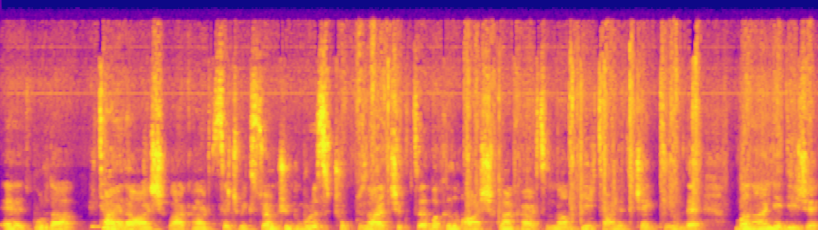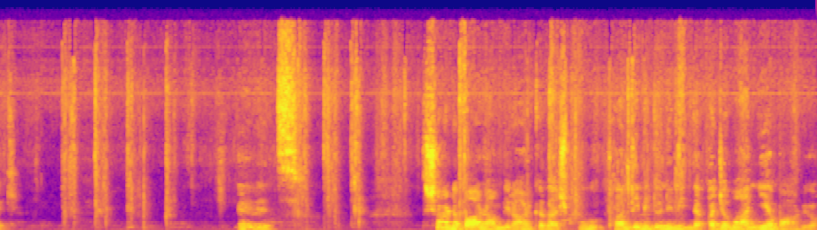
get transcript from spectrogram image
Evet burada bir tane daha aşıklar kartı seçmek istiyorum. Çünkü burası çok güzel çıktı. Bakalım aşıklar kartından bir tane de çektiğimde bana ne diyecek? Evet. Dışarıda bağıran bir arkadaş bu pandemi döneminde acaba niye bağırıyor?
